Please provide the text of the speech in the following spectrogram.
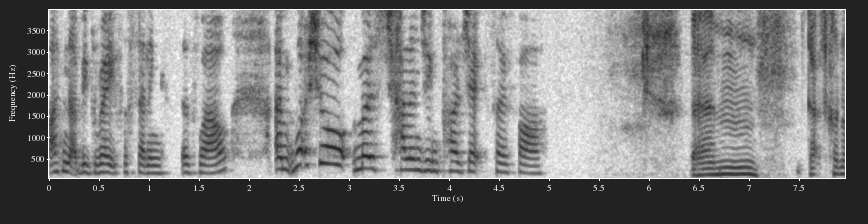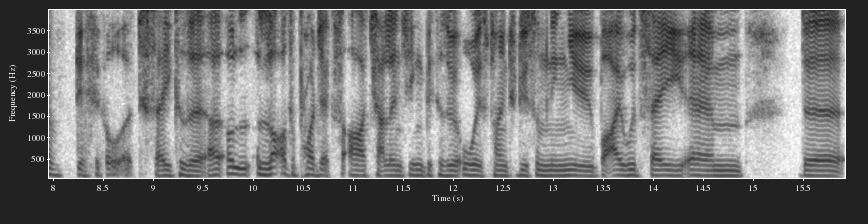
I think that'd be great for selling as well. Um, what's your most challenging project so far? Um, that's kind of difficult to say because a, a, a, lot of the projects are challenging because we're always trying to do something new. But I would say um, the,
